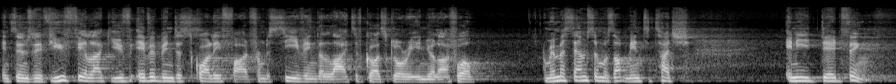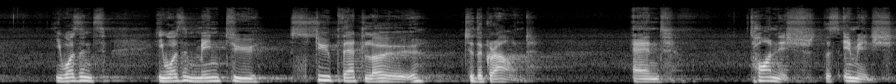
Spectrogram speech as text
in terms of if you feel like you've ever been disqualified from receiving the light of God's glory in your life? Well, remember, Samson was not meant to touch any dead thing. He wasn't, he wasn't meant to stoop that low to the ground and tarnish this image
